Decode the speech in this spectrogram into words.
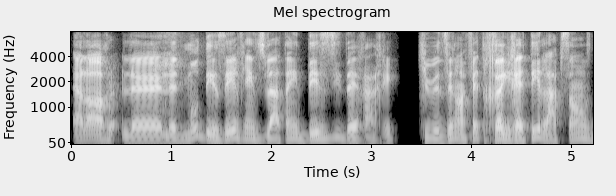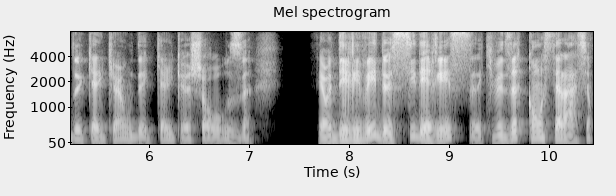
alors, le, le mot désir vient du latin desiderare, qui veut dire en fait regretter l'absence de quelqu'un ou de quelque chose. C'est un dérivé de sidéris, qui veut dire constellation.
